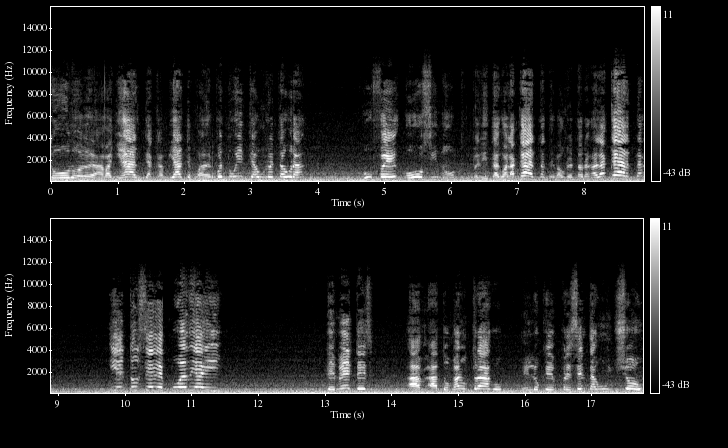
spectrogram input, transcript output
todo, a bañarte, a cambiarte, para después tú irte a un restaurante, buffet, o si no, pediste algo a la carta, te va a un restaurante a la carta, y entonces después de ahí te metes a, tomar un trago en lo que presentan un show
